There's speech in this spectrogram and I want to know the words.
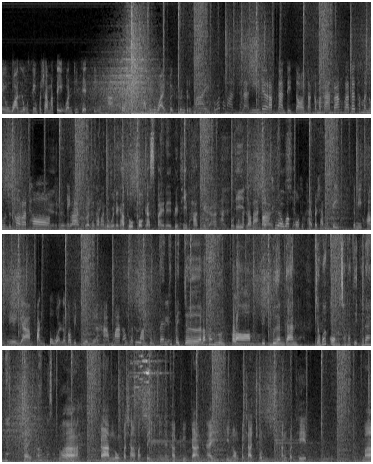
ในวันลงเสียงประชามติวันที่ 7 สิงหาคมมีความวุ่นวายเกิดขึ้นหรือไม่ เพราะว่าตอนรัฐบาลขณะนี้ได้รับการติดต่อจากกรรมการร่างรัฐธรรมนูญหรือกรทเรื่องร่างรัฐธรรมนูญนะครับถูกโฟกัสไปในพื้นที่ภาคเหนือทางโฆษที่กรัฐบาลลำก็ปางเชื่อว่าโค้งสุดท้ายประชามติ จะมีความพยายามปั่นป่วนแล้วก็บิดเบือนเนื้อหามากนอกยิ่งจากขึ้นความตื่นเต้นที่ไปเจอรัฐธรรมนูญปลอมบิดเบือนกัน จะว่าโกงประชามติก็ได้นะใช่คเอรับอเพราะฉะนั้นว่าการลงประชามติเนี่ยนะครับคือการให้พี่น้องประชาชนทั้งประเทศ มา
